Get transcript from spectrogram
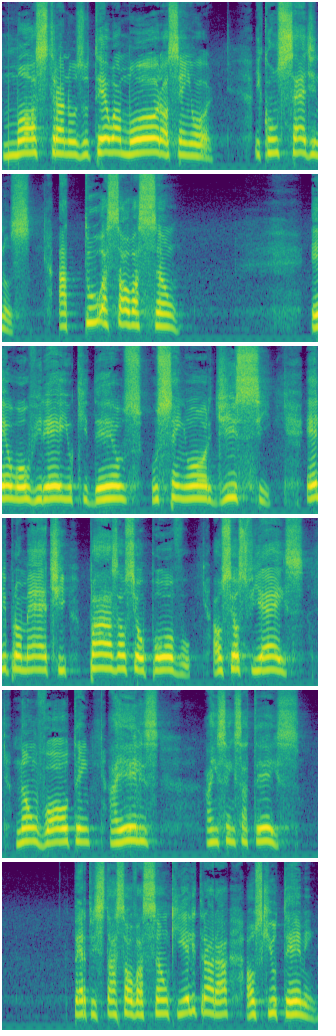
Mostra-nos o teu amor, ó Senhor, e concede-nos a tua salvação. Eu ouvirei o que Deus, o Senhor, disse. Ele promete paz ao seu povo, aos seus fiéis não voltem a eles a insensatez. Perto está a salvação que ele trará aos que o temem,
